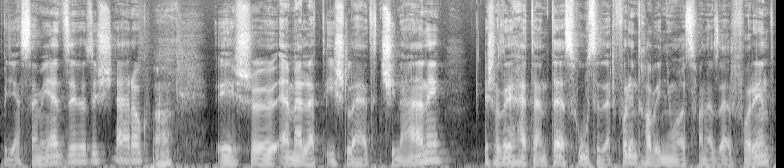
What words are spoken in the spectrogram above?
hogy én személyedzőhöz is járok, Aha. és ö, emellett is lehet csinálni, és azért hetente ez 20 ezer forint, havi 80 ezer forint,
